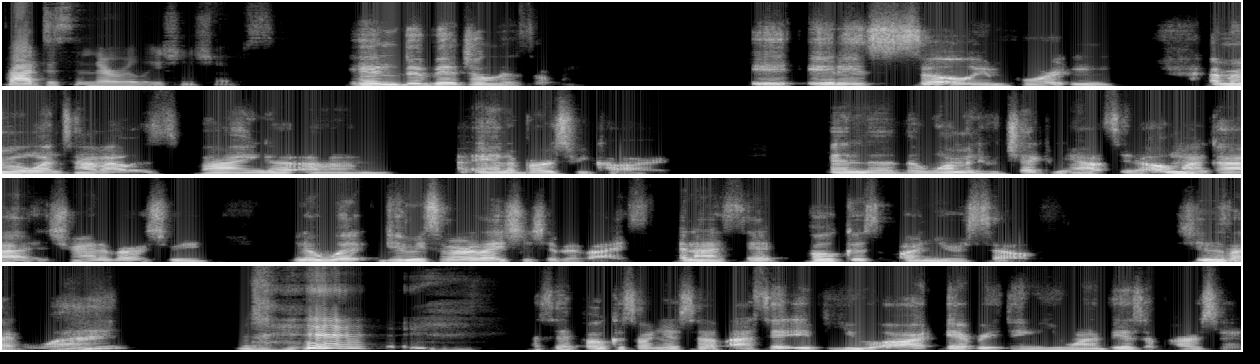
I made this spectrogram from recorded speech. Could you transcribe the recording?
practice in their relationships? Individualism. It, it is so important. I remember one time I was buying a um an anniversary card, and the the woman who checked me out said, "Oh my God, it's your anniversary. You know what? Give me some relationship advice." And I said, "Focus on yourself." She was like, "What?" I said, focus on yourself. I said, if you are everything you want to be as a person,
